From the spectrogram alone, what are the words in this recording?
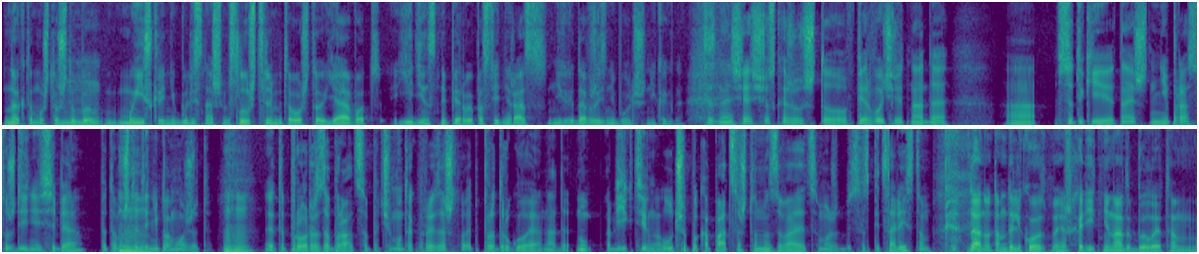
ну, к тому, что чтобы Мгм. мы искренне были с нашими слушателями, того, что я вот единственный, первый, последний раз, никогда в жизни больше, никогда. Ты знаешь, я еще скажу, что в первую очередь надо все-таки, знаешь, не про осуждение себя, потому что Мгм. это не поможет. Это про разобраться, почему так произошло. Это про другое надо. Ну, объективно. Лучше покопаться, что называется, может быть, со специалистом. Да, но там далеко, понимаешь, ходить не надо было. Там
